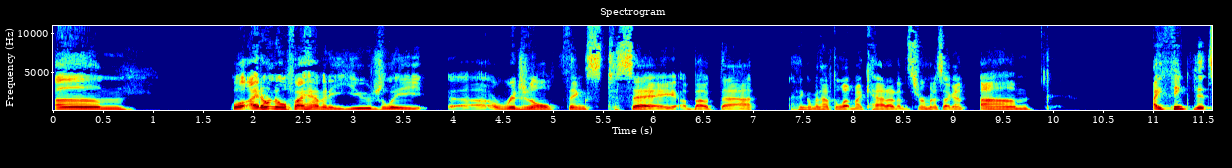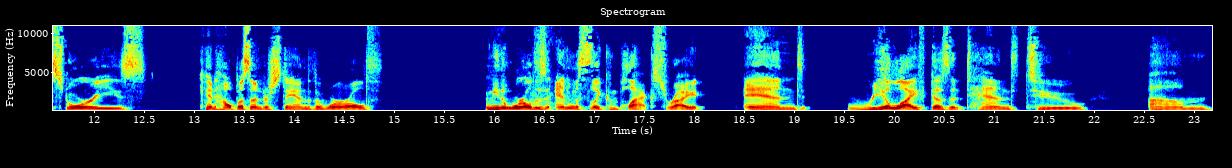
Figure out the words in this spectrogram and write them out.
Um, well, I don't know if I have any hugely uh, original things to say about that. I think I'm gonna have to let my cat out of this room in a second. Um, I think that stories can help us understand the world. I mean, the world is endlessly complex, right? And real life doesn't tend to um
